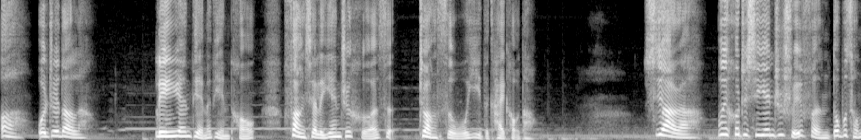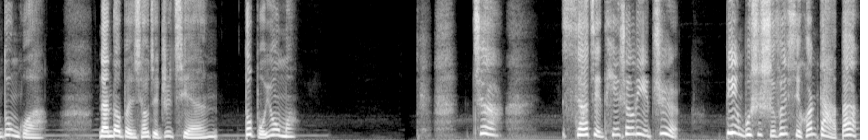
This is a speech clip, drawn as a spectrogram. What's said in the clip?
哦，我知道了。林渊点了点头，放下了胭脂盒子，状似无意的开口道：“希儿啊，为何这些胭脂水粉都不曾动过啊？难道本小姐之前都不用吗？”这，小姐天生丽质，并不是十分喜欢打扮，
